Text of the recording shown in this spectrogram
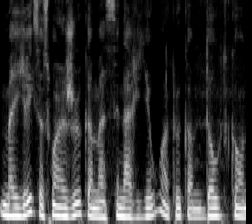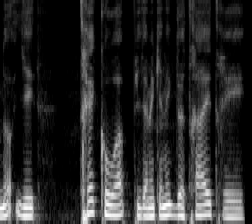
malgré que ce soit un jeu comme un scénario, un peu comme d'autres qu'on a, il est très coop, puis la mécanique de traître est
